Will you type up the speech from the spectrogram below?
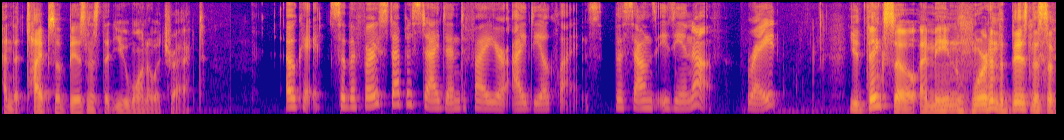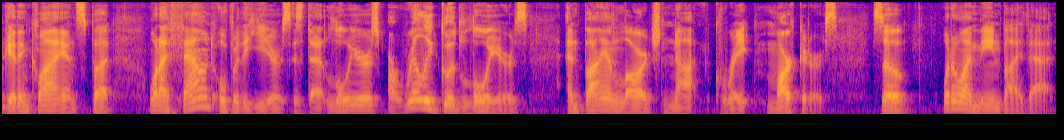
and the types of business that you want to attract. Okay, so the first step is to identify your ideal clients. This sounds easy enough, right? You'd think so. I mean, we're in the business of getting clients, but what I found over the years is that lawyers are really good lawyers and by and large, not great marketers. So, what do I mean by that?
